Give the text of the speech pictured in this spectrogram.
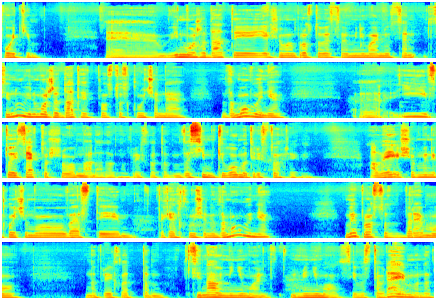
Потім е, він може дати, якщо ми просто виставимо мінімальну ціну, він може дати просто скручене замовлення е, і в той сектор, що вам треба, наприклад, там, за 7 кілометрів 100 гривень. Але якщо ми не хочемо вести таке скручене замовлення, ми просто беремо, наприклад, там, ціна в мінімаль, мінімалці, виставляємо,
